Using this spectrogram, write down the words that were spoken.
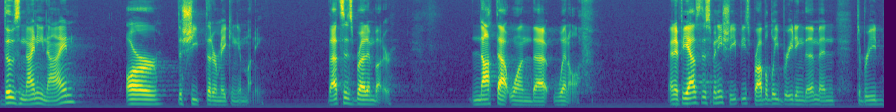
those 99 are the sheep that are making him money. That's his bread and butter, not that one that went off. And if he has this many sheep, he's probably breeding them, and to breed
